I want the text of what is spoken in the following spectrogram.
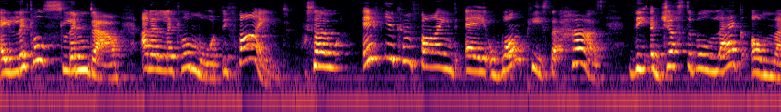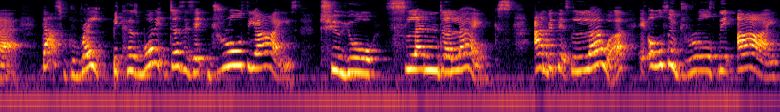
a little slimmed down and a little more defined. So if you can find a one piece that has the adjustable leg on there, that's great because what it does is it draws the eyes to your slender legs. And if it's lower, it also draws the eye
